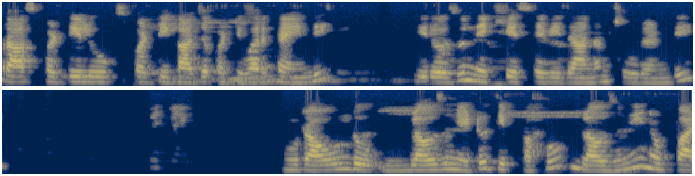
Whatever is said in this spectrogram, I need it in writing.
క్రాస్ పట్టి లూప్స్ పట్టి కాజా పట్టి వరకు అయింది. ఈ రోజు నెక్ చేసే విధానం చూడండి. నువ్వు రౌండ్ బ్లౌజ్ ఎటు తిప్పకు బ్లౌజ్ని నువ్వు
